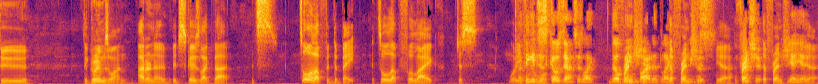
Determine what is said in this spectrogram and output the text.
to the groom's one. I don't know. It just goes like that. It's it's all up for debate. It's all up for like just. What do I you think it feel just goes down to like they'll be invited like The friendship, yeah. the friendship The friendship, yeah yeah, yeah.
